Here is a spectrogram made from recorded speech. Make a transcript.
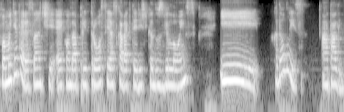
Foi muito interessante é quando a Pri trouxe as características dos vilões e. Cadê o Luiz? Ah, tá ali.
